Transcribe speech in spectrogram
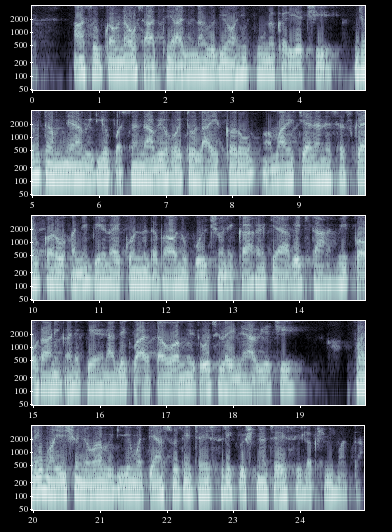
આ શુભકામનાઓ સાથે આજના વીડિયો અહીં પૂર્ણ કરીએ છીએ. જો તમને આ વીડિયો પસંદ આવ્યો હોય તો લાઈક કરો, અમારી ચેનલને સબસ્ક્રાઈબ કરો અને બેલ આઇકોનને દબાવવાનું ભૂલશો નહીં. કારણ કે આવી જ ધાર્મિક, પૌરાણિક અને પ્રેરણાદાયક વાર્તાઓ અમે રોજ લઈને આવીએ છીએ. ફરી મળીશું નવા વિડીયોમાં. ત્યાં સુધી જય શ્રી કૃષ્ણ, જય શ્રી લક્ષ્મી માતા.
